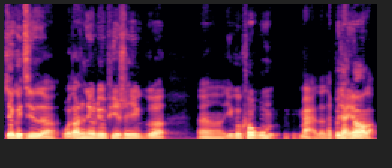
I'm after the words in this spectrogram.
这个机子，我当时那个六 P 是一个嗯一个客户买的，他不想要了。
